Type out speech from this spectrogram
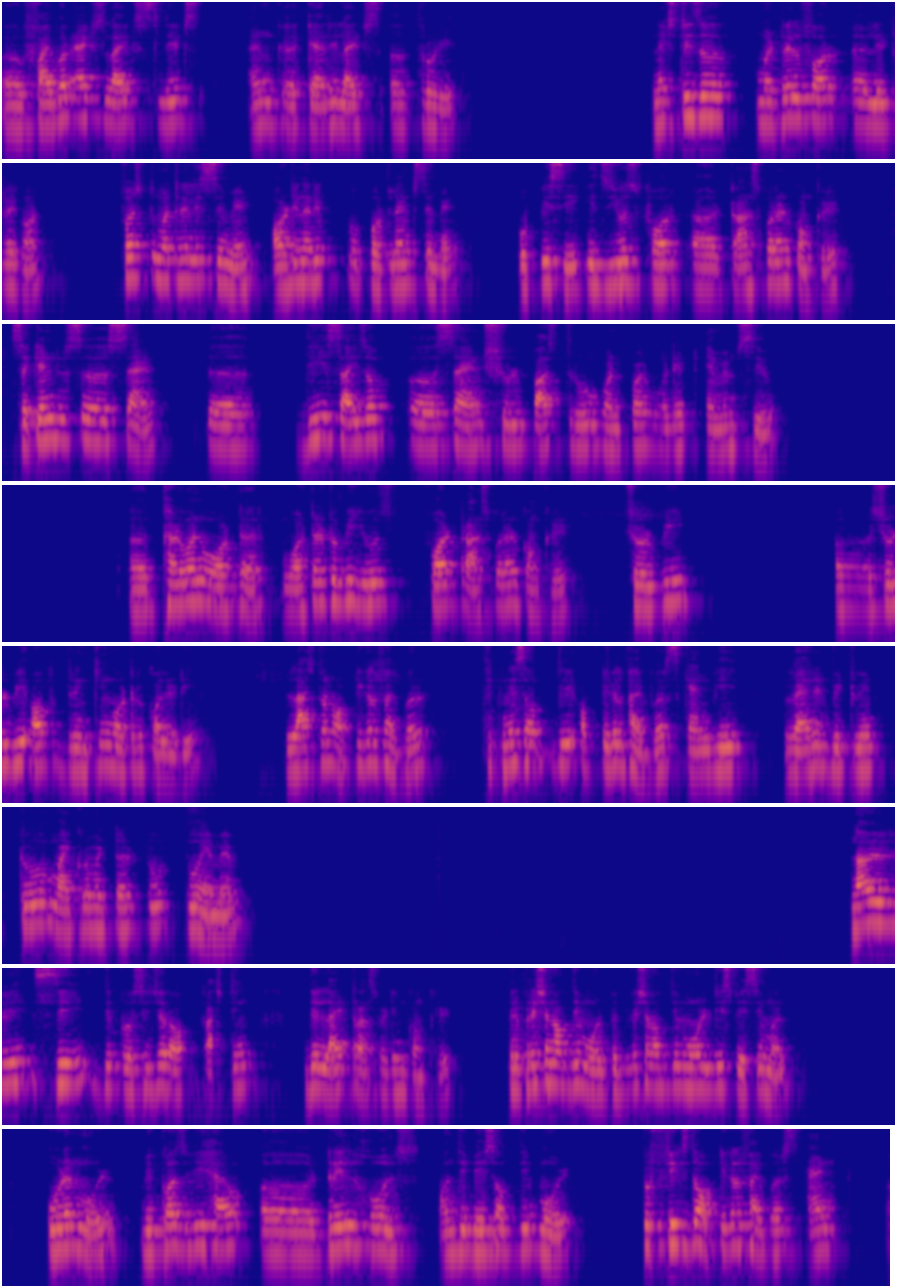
Uh, fiber acts like slits and carry lights through it. Next is a material for uh, Litracon. First material is cement. Ordinary Portland cement (OPC) is used for uh, transparent concrete. Second is uh, sand. The, the size of uh, sand should pass through 1.18 mm sieve. Uh, third one, water. Water to be used for transparent concrete should be uh, should be of drinking water quality. Last one, optical fiber. Thickness of the optical fibers can be varied between 2 micrometer to 2 mm. Now we will see the procedure of casting the light transmitting concrete. Preparation of the mold. Preparation of the mold is specimen wooden mold because we have uh, drill holes on the base of the mold to fix the optical fibers and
